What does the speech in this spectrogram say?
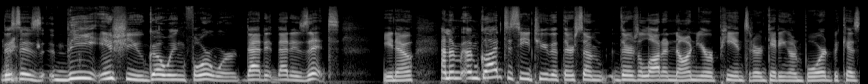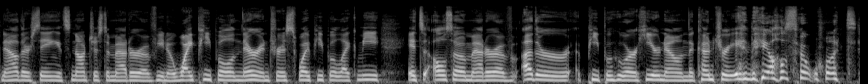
This is the issue going forward. That that is it you know? And I'm, I'm glad to see too that there's some there's a lot of non-europeans that are getting on board because now they're saying it's not just a matter of you know white people and their interests white people like me. It's also a matter of other people who are here now in the country and they also want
